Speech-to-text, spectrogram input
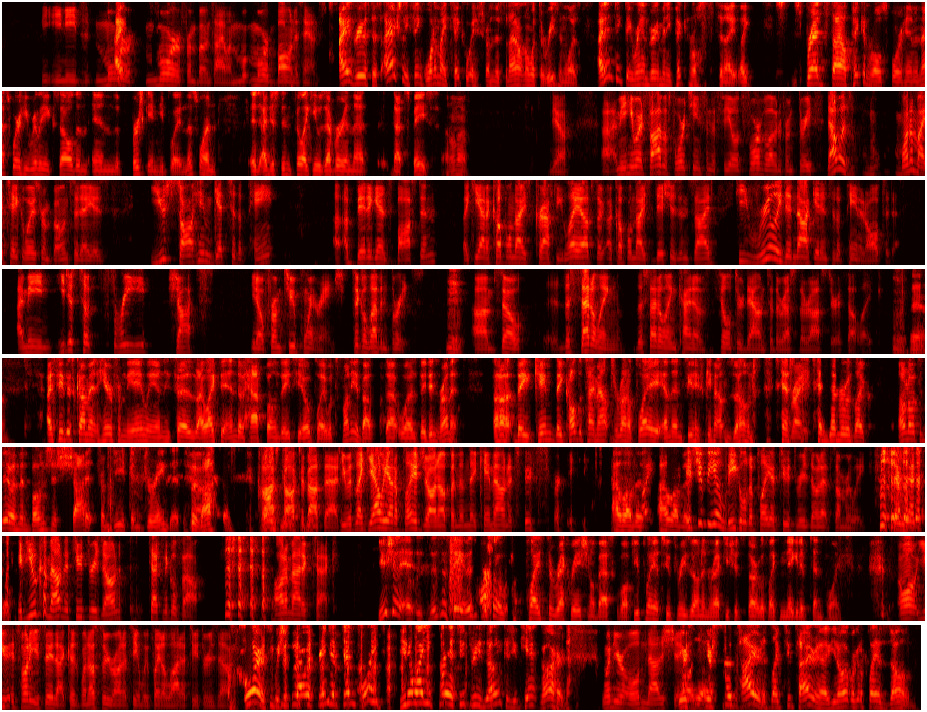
He, he needs more more from Bones Highland, more, more ball in his hands. I agree with this. I actually think one of my takeaways from this, and I don't know what the reason was, I didn't think they ran very many pick and rolls tonight, like s- spread style pick and rolls for him, and that's where he really excelled in in the first game he played. And this one, it, I just didn't feel like he was ever in that that space. I don't know. Yeah. Uh, I mean, he went five of 14 from the field, four of 11 from three. That was one of my takeaways from Bones today is you saw him get to the paint a, a bit against Boston. Like he had a couple nice crafty layups, a, a couple nice dishes inside. He really did not get into the paint at all today. I mean, he just took three shots, you know, from two point range, took 11 threes. Mm. Um, so the settling, the settling kind of filtered down to the rest of the roster. It felt like. Yeah. I see this comment here from the alien. He says, I like the end of half bones ATO play. What's funny about that was they didn't run it. Uh, they came, they called the timeout to run a play, and then Phoenix came out in zone. And, Right. and Denver was like, I don't know what to do. And then Bones just shot it from deep and drained it. It was Yeah. awesome. Klask Bones talked to do. about that. He was like, "Yeah, we had a play drawn up, and then they came out in a two-three. I love it. Like, I love It it. should be illegal to play a two-three zone at summer league. If you come out in a two-three zone, technical foul, automatic tech. You should. uh, This is say this also applies to recreational basketball. If you play a two-three zone in rec, you should start with like negative ten points. Well, you it's funny you say that because when us three were on a team, we played a lot of two-three zone. Of course, we should start with negative ten points. You know why you play a two-three zone? Because you can't guard. When you're old and out of shape. You're Oh, yeah. you're so tired. It's like too tiring. Like, you know what? We're gonna play a zone.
